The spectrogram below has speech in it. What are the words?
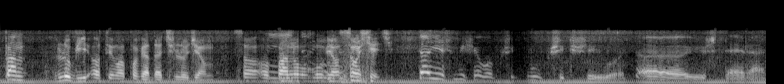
pan lubi o tym opowiadać ludziom? Co o panu mówią sąsiedzi? To już mi się uprzy, uprzykrzyło, to już teraz.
